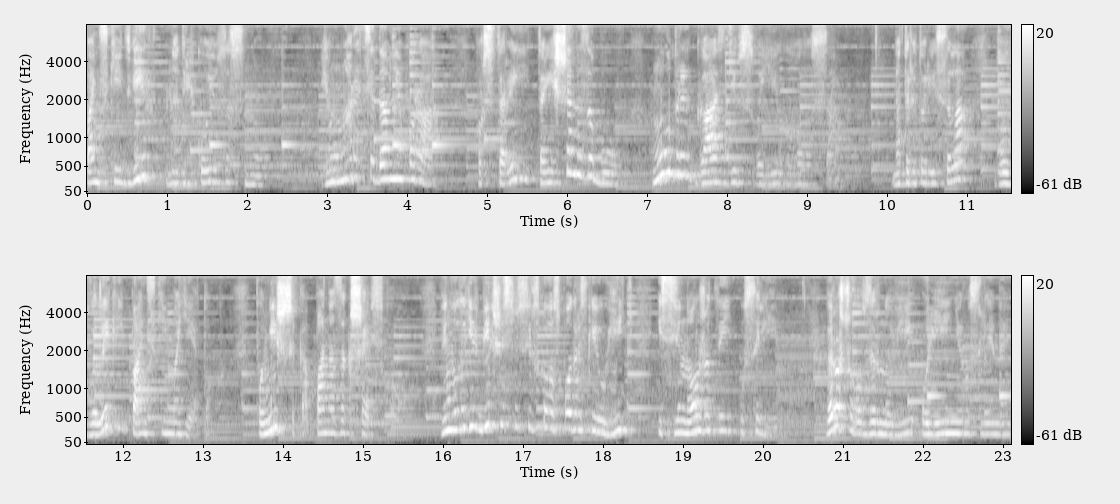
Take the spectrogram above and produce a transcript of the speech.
Панський двір над рікою заснув. Йому мариться давня пора, хоч старий та іще не забув мудрих газдів своїх голоса. На території села був великий панський маєток, поміщика пана Закшевського. Він володів більшістю сільськогосподарських угідь і сіножатий у селі. Вирощував зернові, олійні рослини,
